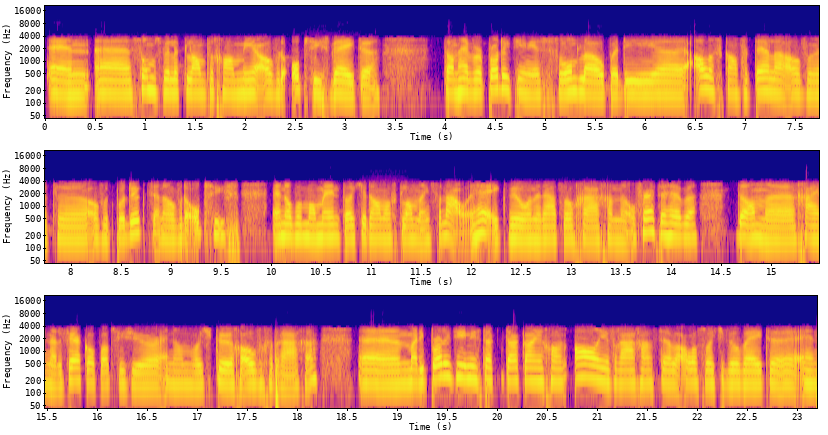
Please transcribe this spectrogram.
En soms willen klanten gewoon meer over de opties weten. Dan hebben we Product Genius rondlopen die uh, alles kan vertellen over het, uh, over het product en over de opties. En op het moment dat je dan als klant denkt van nou, hè, ik wil inderdaad wel graag een offerte hebben, dan uh, ga je naar de verkoopadviseur en dan word je keurig overgedragen. maar die Product Genius, daar, kan je gewoon al je vragen aan stellen, alles wat je wil weten. En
